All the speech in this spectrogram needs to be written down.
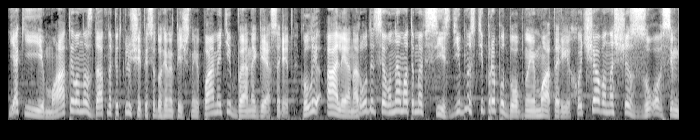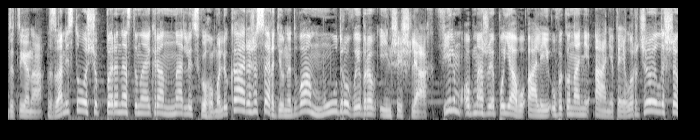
як її мати вона здатна підключитися до генетичної пам'яті Бене Гесеріт. Коли Алія народиться, вона матиме всі здібності преподобної матері, хоча вона ще зовсім дитина. Замість того, щоб перенести на екран надлюдського малюка, режисер Дюни 2 мудро вибрав інший шлях. Фільм обмежує появу Алії у виконанні Ані Тейлор Джой лише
